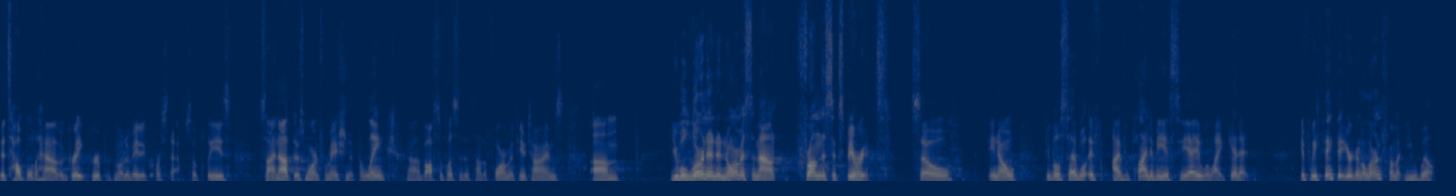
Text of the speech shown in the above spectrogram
it's helpful to have a great group of motivated course staff. So please sign up. There's more information at the link. Uh, I've also posted this on the forum a few times. Um, you will learn an enormous amount from this experience. So, you know, people have said, well, if I've applied to be a CA, will I get it? If we think that you're gonna learn from it, you will.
